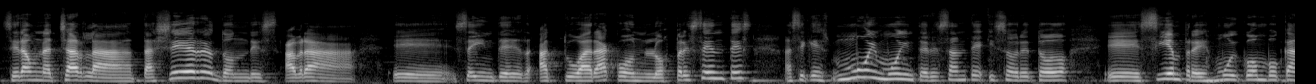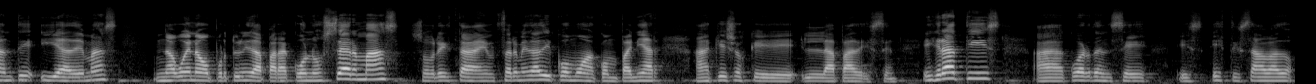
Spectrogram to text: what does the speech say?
Será una charla taller donde habrá eh, se interactuará con los presentes, así que es muy, muy interesante y sobre todo eh, siempre es muy convocante y además una buena oportunidad para conocer más sobre esta enfermedad y cómo acompañar a aquellos que la padecen. Es gratis, acuérdense, es este sábado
